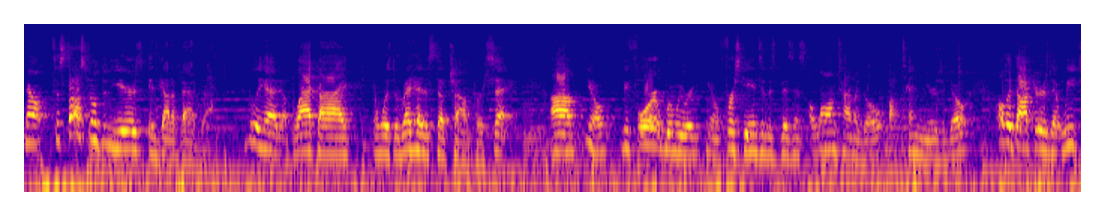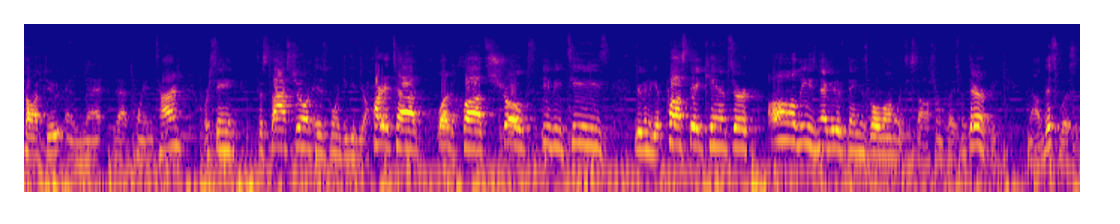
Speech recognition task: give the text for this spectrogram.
Now, testosterone through the years has got a bad rap. It really had a black eye and was the redheaded stepchild per se. Um, you know, before when we were, you know, first getting into this business a long time ago, about 10 years ago, all the doctors that we talked to and that, that point in time were saying testosterone is going to give you a heart attack, blood clots, strokes, DVTs, you're going to get prostate cancer. All these negative things go along with testosterone replacement therapy. Now, this was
